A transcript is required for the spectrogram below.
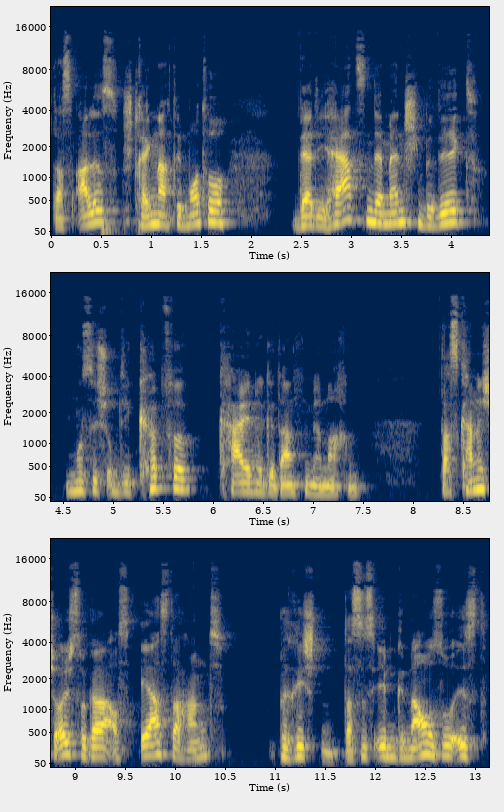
Das alles streng nach dem Motto, wer die Herzen der Menschen bewegt, muss sich um die Köpfe keine Gedanken mehr machen. Das kann ich euch sogar aus erster Hand berichten, dass es eben genau so ist,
